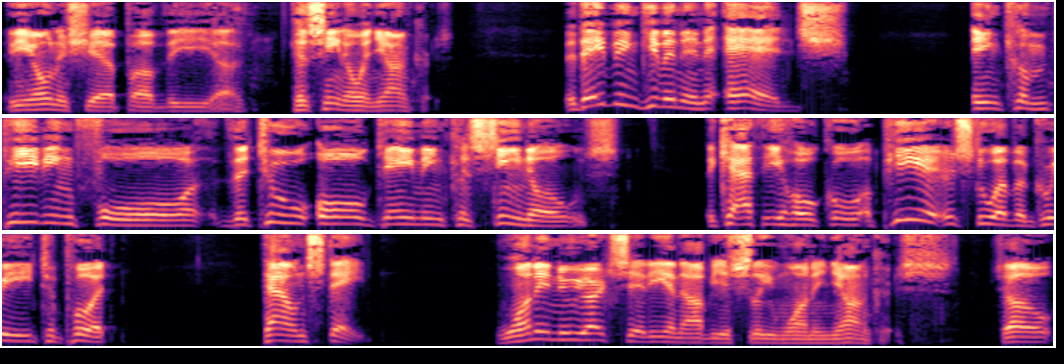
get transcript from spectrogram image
the ownership of the uh, casino in Yonkers. That they've been given an edge in competing for the two all gaming casinos. The Kathy Hochul appears to have agreed to put downstate one in New York City and obviously one in Yonkers. So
